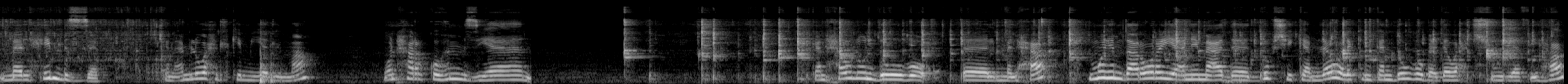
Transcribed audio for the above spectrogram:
مالحين بزاف. كنعملوا واحد الكمية د الماء ونحركوهم مزيان. كنحاولوا نذوبوا آه، الملحة. المهم ضروري يعني ما عاد تذوبش كاملة ولكن كنذوبوا بعدا واحد شوية فيها.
